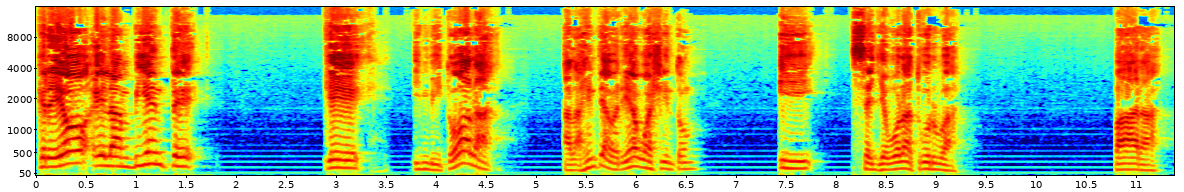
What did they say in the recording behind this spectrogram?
creó el ambiente que invitó a la, a la gente a venir a Washington y se llevó la turba para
